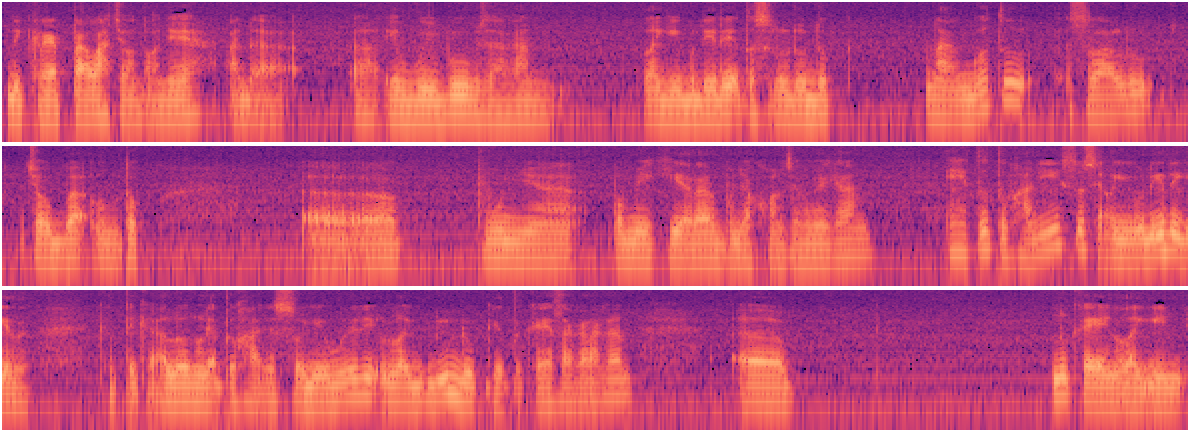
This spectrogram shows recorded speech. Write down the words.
di kereta lah contohnya ya ada uh, ibu-ibu misalkan lagi berdiri terus lu duduk nah gue tuh selalu coba untuk uh, punya pemikiran punya konsep pemikiran eh itu Tuhan Yesus yang lagi berdiri gitu. Ketika lu ngeliat Tuhan Yesus lagi berdiri lu lagi duduk gitu. Kayak sekarang kan uh, lu kayak lagi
